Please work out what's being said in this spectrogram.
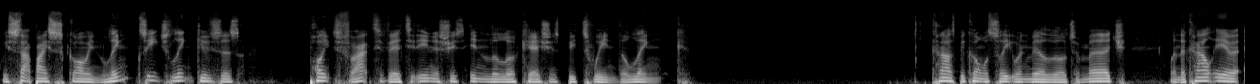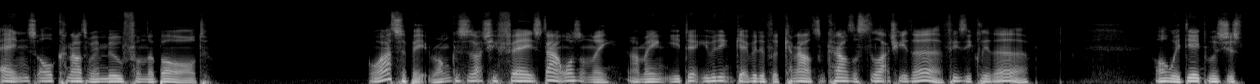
we start by scoring links. Each link gives us points for activated industries in the locations between the link. Canals become obsolete when railroads emerge. When the canal era ends, all canals are removed from the board. Well, that's a bit wrong because it's actually phased out, wasn't they? I mean, you didn't you didn't get rid of the canals. The canals are still actually there, physically there. All we did was just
